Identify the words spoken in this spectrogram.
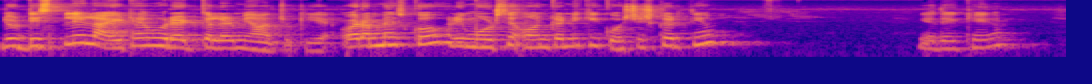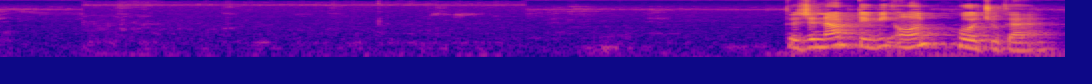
जो डिस्प्ले लाइट है वो रेड कलर में आ चुकी है। और अब मैं इसको रिमोट से ऑन करने की कोशिश करती हूँ। ये देखिएगा। तो जनाब टीवी ऑन हो चुका है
